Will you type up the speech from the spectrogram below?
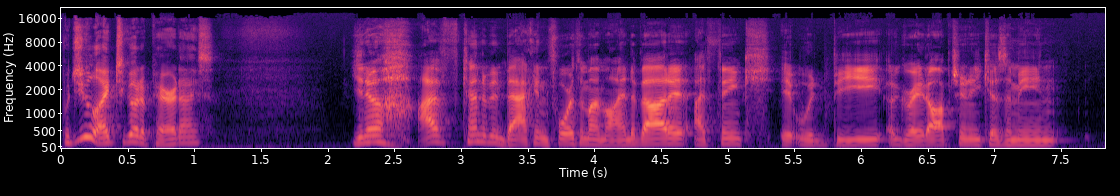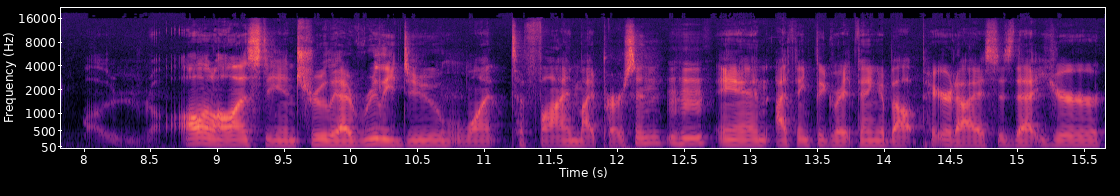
would you like to go to paradise? You know, I've kind of been back and forth in my mind about it. I think it would be a great opportunity because, I mean, all in all honesty and truly, I really do want to find my person. Mm-hmm. And I think the great thing about Paradise is that you're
